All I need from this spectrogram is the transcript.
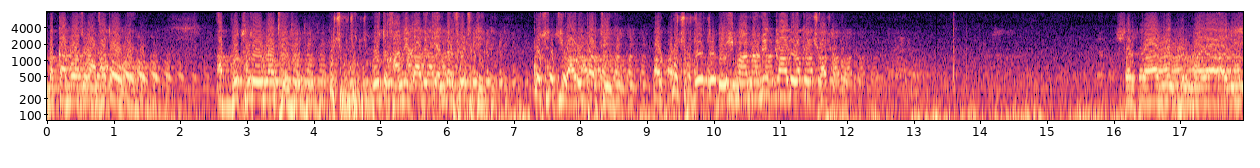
मक्का मोजमा फतह हो गया। अब बुत तोड़ना थे, कुछ बुत खाने काबे के अंदर फिट थे, कुछ दीवारों पर थे, और कुछ बुत बेईमानों ने काबे की छत पर। सरकार ने फरमाया, अली,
